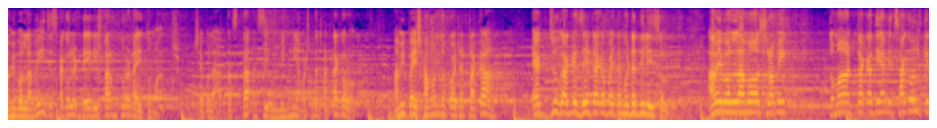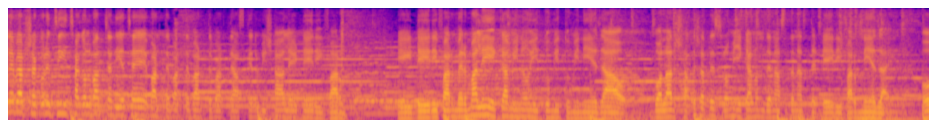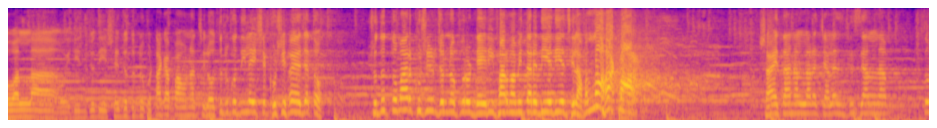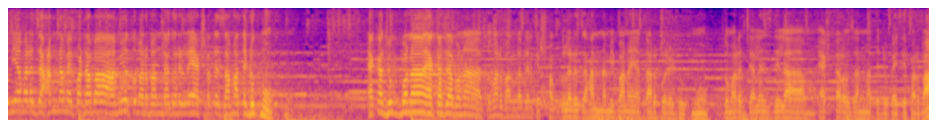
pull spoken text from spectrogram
আমি বললাম, এই যে ছাগলের ডেইরি ফার্ম পুরোটাই তোমার। সে বলে আদাস্তা জি মিন্নি, আমার সাথে ঠাট্টা করো। আমি পাই সামান্য কয়টা টাকা, এক যুগ আগে যেই টাকা পাইতাম ওইটা দিলেই চলবে। আমি বললাম, ও শ্রমিক, তোমার টাকা দিয়ে আমি ছাগল কিনে ব্যবসা করেছি। ছাগল বাচ্চা দিয়েছে, বাড়তে বাড়তে বাড়তে বাড়তে আজকের বিশাল এই ডেইরি ফার্ম। এই ডেইরি ফার্মের মালিক আমি নই, তুমি তুমি নিয়ে যাও। বলার সাথে সাথে শ্রমিক আনন্দে নাচতে নাচতে ডেইরি ফার্ম নিয়ে যায়। ও আল্লাহ, ওই দিন যদি সে যতটুকু টাকা পাওনা ছিল, অতটুকু দিলেই সে খুশি হয়ে যেত। শুধু তোমার খুশির জন্য পুরো ডেইরি ফার্ম আমি তারে দিয়ে দিয়েছিলাম। আল্লাহ আকবার! শয়তান আল্লাহরে চ্যালেঞ্জ দিছে, আল্লাহ, তুমি আমার জাহান্নামে পাঠাবা, আমিও তোমার বান্দা করে লয়ে একসাথে জামাতে ঢুকমু। একা ঝুঁকবো না, একা যাব না, তোমার বান্দাদেরকে সবগুলারে জাহান্নামি বানায়া তারপরে ঢুকমু। তোমার চ্যালেঞ্জ দিলাম, একটারও জান্নাতে ঢুকাইতে পারবা?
